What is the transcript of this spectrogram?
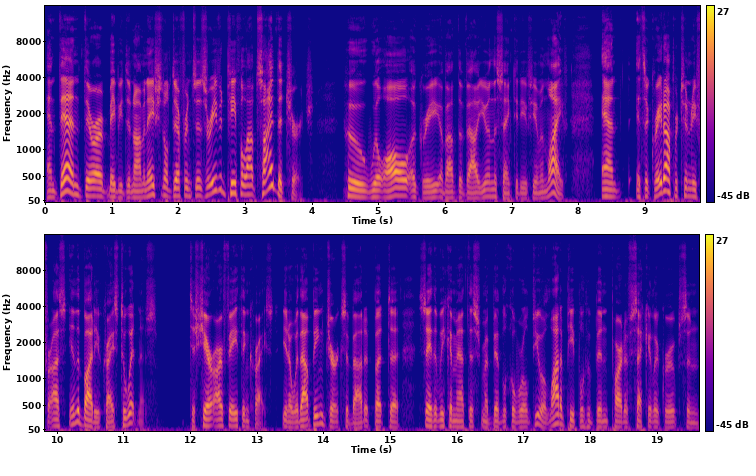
and then there are maybe denominational differences or even people outside the church who will all agree about the value and the sanctity of human life. And it's a great opportunity for us in the body of Christ to witness to share our faith in Christ, you know, without being jerks about it, but to say that we come at this from a biblical worldview. A lot of people who've been part of secular groups and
